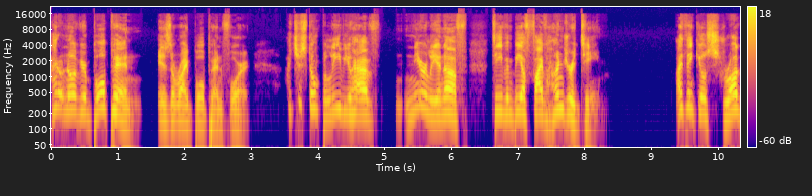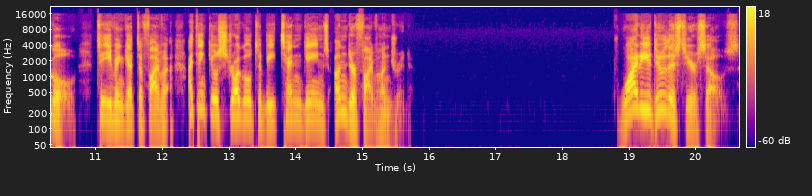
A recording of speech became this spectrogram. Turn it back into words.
I don't know if your bullpen is the right bullpen for it. I just don't believe you have nearly enough to even be a 500 team. I think you'll struggle to even get to 500. I think you'll struggle to be 10 games under 500. Why do you do this to yourselves?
